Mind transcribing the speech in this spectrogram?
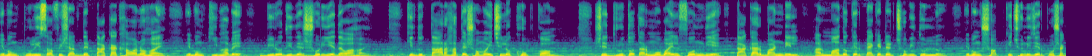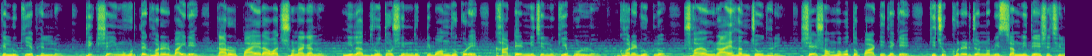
এবং পুলিশ অফিসারদের টাকা খাওয়ানো হয় এবং কীভাবে বিরোধীদের সরিয়ে দেওয়া হয়। কিন্তু তার হাতে সময় ছিল খুব কম। সে দ্রুত তার মোবাইল ফোন দিয়ে টাকার বান্ডিল আর মাদকের প্যাকেটের ছবি তুলল এবং সব কিছু নিজের পোশাকে লুকিয়ে ফেলল। ঠিক সেই মুহূর্তে ঘরের বাইরে কারোর পায়ের আওয়াজ শোনা গেল। নীলা দ্রুত সিন্দুকটি বন্ধ করে খাটের নিচে লুকিয়ে পড়ল। ঘরে ঢুকল স্বয়ং রায়হান চৌধুরী। সে সম্ভবত পার্টি থেকে কিছুক্ষণের জন্য বিশ্রাম নিতে এসেছিল।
